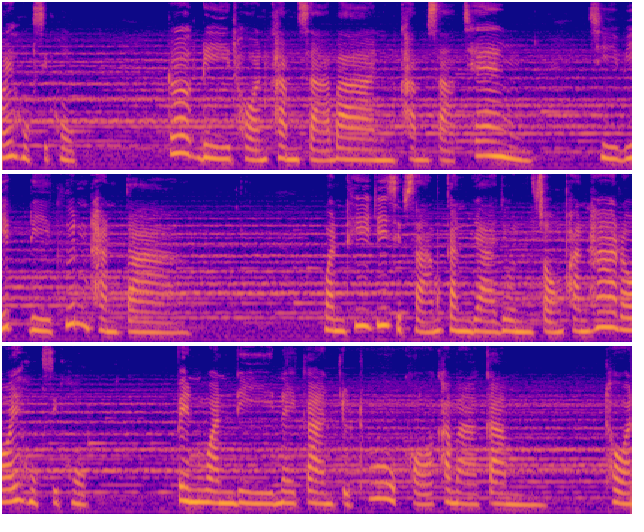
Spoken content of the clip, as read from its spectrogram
2566 เลิกดีถอนคำสาบานคำสาปแช่ง ชีวิตดีขึ้นทันตา วันที่ 23 กันยายน 2566 เป็นวันดีในการจุดธูปขอขมากรรม ถอน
